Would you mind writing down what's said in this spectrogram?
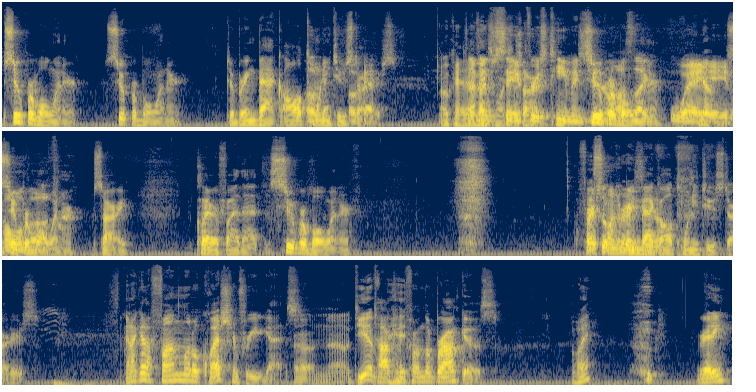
Super Bowl winner, Super Bowl winner, to bring back all 22 okay. starters. Okay, I that thought you makes more saying sense. first team in Super general. Bowl like, winner. wait, no, hold Super Bowl up. winner. Sorry. Clarify that. Super Bowl winner. First one to bring back though. all 22 starters. And I got a fun little question for you guys. Oh no! Do you have Talking hey, from the Broncos. what? Ready?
